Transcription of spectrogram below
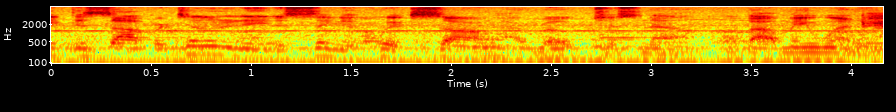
Take this opportunity to sing a quick song I wrote just now about me winning.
